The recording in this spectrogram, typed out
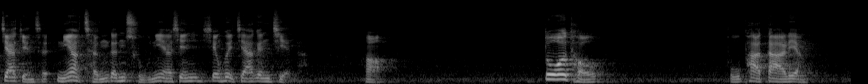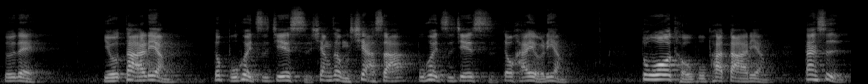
加减乘，你要乘跟除，你也要先先会加跟减啊，好，多头不怕大量。对不对？有大量都不会直接死，像这种下杀不会直接死，都还有量。多头不怕大量，但是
